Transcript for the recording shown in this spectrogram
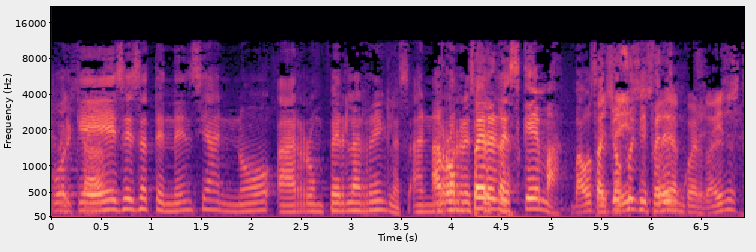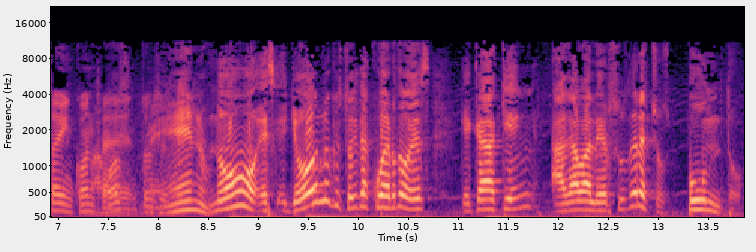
Porque es esa tendencia a no a romper las reglas, a no a romper respetar. el esquema. Vamos a, Pues yo ahí soy sí estoy diferente. de acuerdo, ahí sí estoy en contra. Vamos, entonces, Bueno, No, es que yo lo que estoy de acuerdo es que cada quien haga valer sus derechos. Punto.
